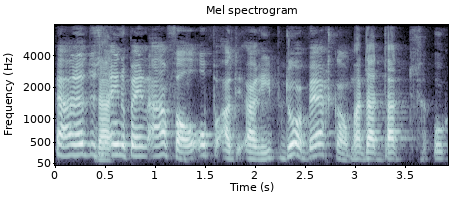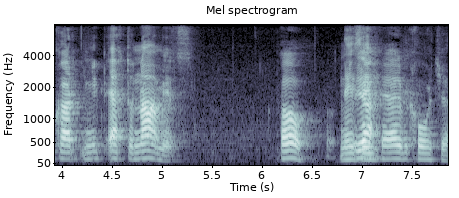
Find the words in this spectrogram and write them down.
Ja, dat is Dat- een één op één aanval op Ariep door Bergkamp. Maar dat dat ook haar niet echte naam is. Oh, Nee, ja, ja, dat heb ik gehoord, ja.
